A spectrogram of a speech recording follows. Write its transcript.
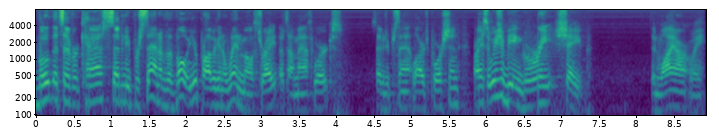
vote that's ever cast, 70% of the vote, you're probably going to win most, right? That's how math works. 70%, large portion, right? So we should be in great shape. Then why aren't we?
